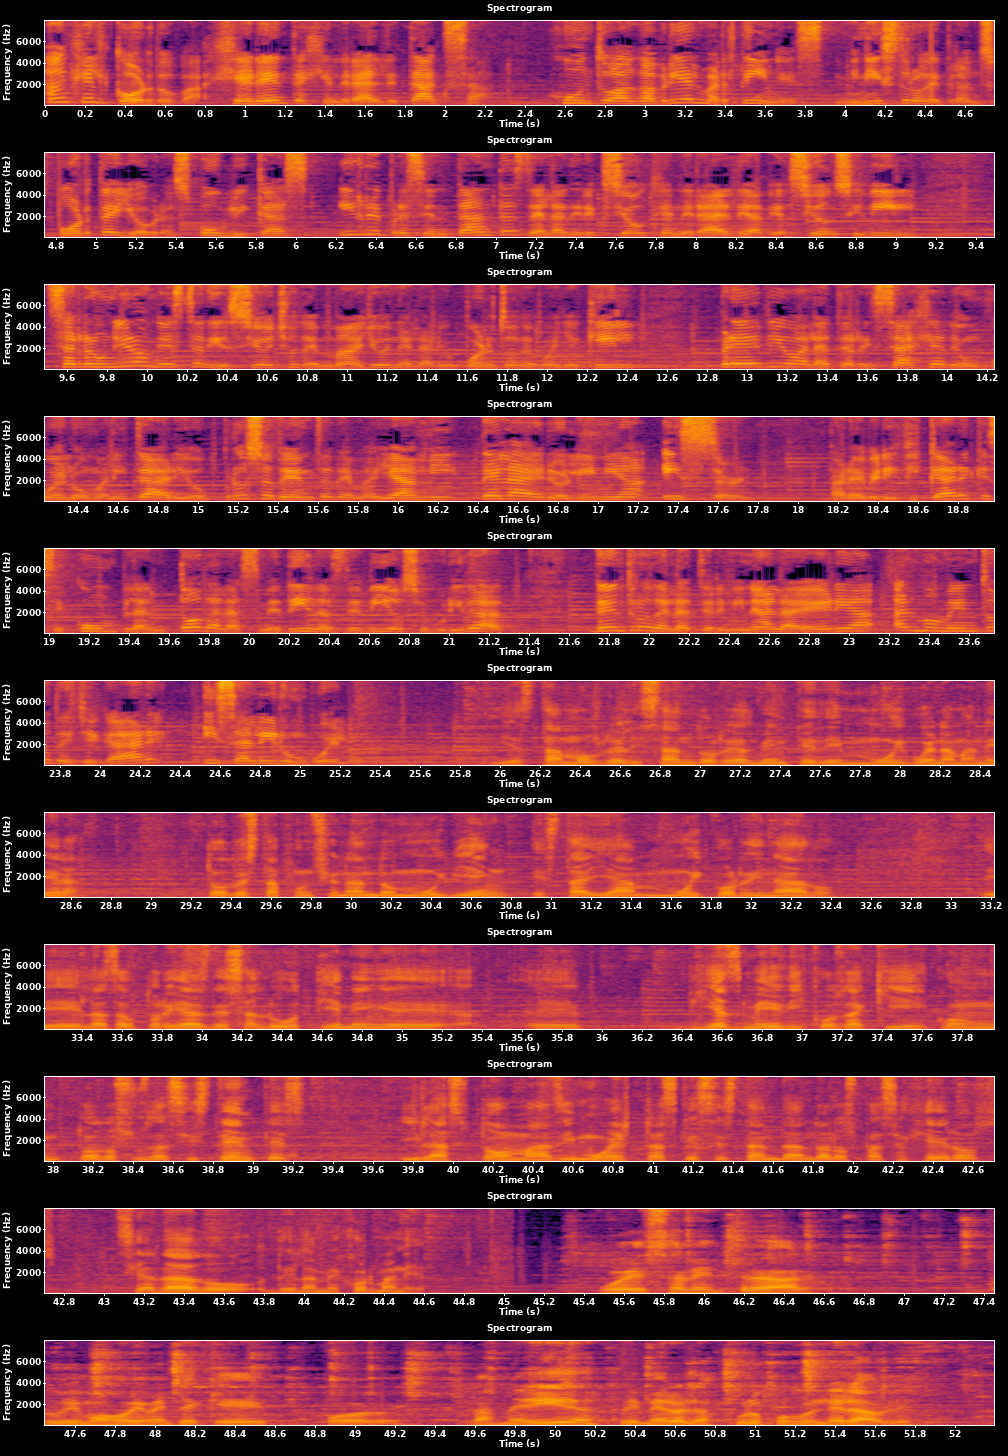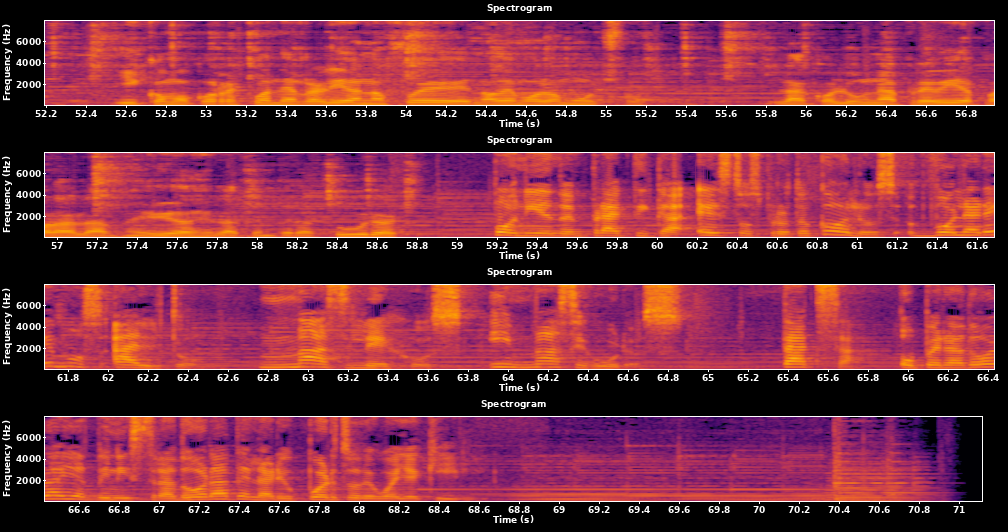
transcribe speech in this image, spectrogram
Ángel Córdoba, gerente general de Taxa, junto a Gabriel Martínez, ministro de Transporte y Obras Públicas, y representantes de la Dirección General de Aviación Civil, se reunieron este 18 de mayo en el aeropuerto de Guayaquil previo al aterrizaje de un vuelo humanitario procedente de Miami de la aerolínea Eastern, para verificar que se cumplan todas las medidas de bioseguridad dentro de la terminal aérea al momento de llegar y salir un vuelo. Y estamos realizando realmente de muy buena manera todo está funcionando muy bien, está ya muy coordinado. Eh, las autoridades de salud tienen 10 eh, eh, médicos aquí con todos sus asistentes y las tomas y muestras que se están dando a los pasajeros se ha dado de la mejor manera. Pues al entrar tuvimos obviamente que por las medidas, primero los grupos vulnerables y como corresponde, en realidad no fue no demoró mucho la columna previa para las medidas de la temperatura. Poniendo en práctica estos protocolos, volaremos alto, más lejos y más seguros. Taxa, operadora y administradora del aeropuerto de Guayaquil.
